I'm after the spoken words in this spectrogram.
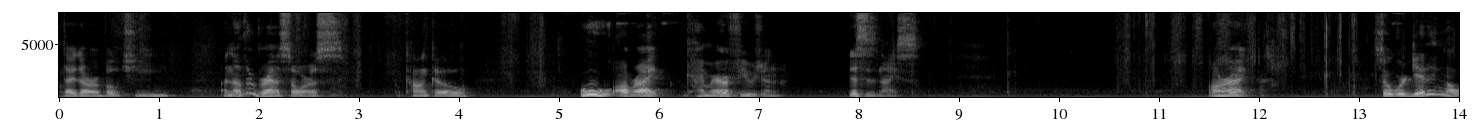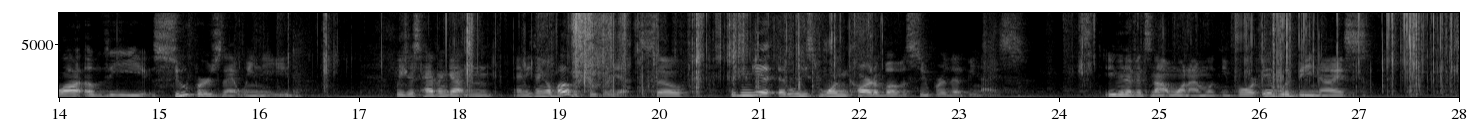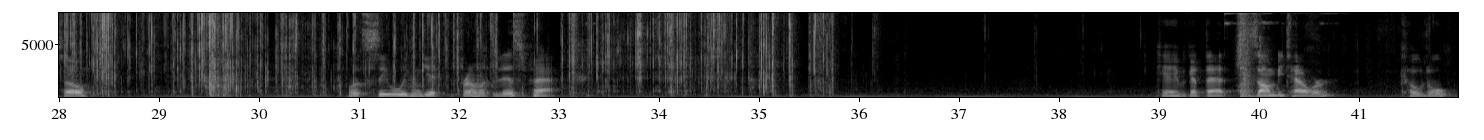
Didarabochi. Another Granosaurus. Conco. Ooh, alright. Chimera Fusion. This is nice. Alright. So we're getting a lot of the supers that we need. We just haven't gotten anything above a super yet. So if we can get at least one card above a super, that'd be nice. Even if it's not one I'm looking for, it would be nice. So, let's see what we can get from this pack. Okay, we got that Zombie Tower, Kotal,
